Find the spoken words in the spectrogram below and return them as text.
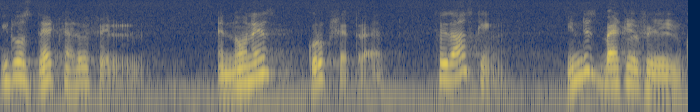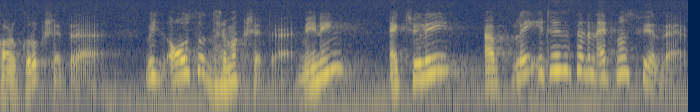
It was that kind of a field, and known as Kurukshetra. So he is asking, in this battlefield called Kurukshetra, which is also Dharmakshetra, meaning actually it has a certain atmosphere there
